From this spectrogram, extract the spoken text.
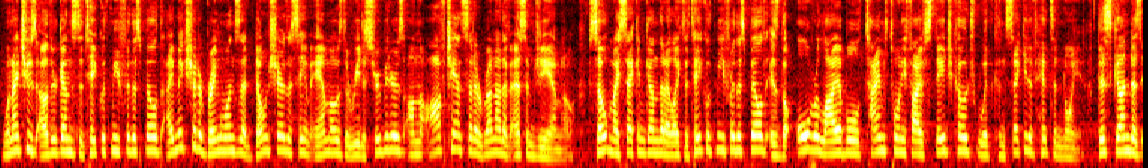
When I choose other guns to take with me for this build, I make sure to bring ones that don't share the same ammo as the redistributors on the off chance that I run out of SMG ammo. So my second gun that I like to take with me for this build is the all reliable times 25 stagecoach with consecutive hits anoint. This gun does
